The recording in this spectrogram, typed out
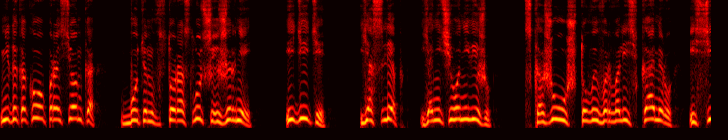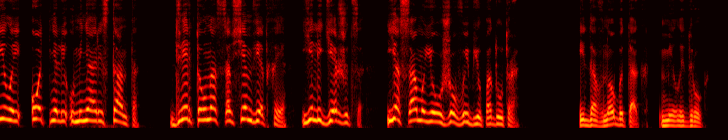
ни до какого поросенка, будь он в сто раз лучше и жирней. Идите, я слеп, я ничего не вижу. Скажу, что вы ворвались в камеру и силой отняли у меня арестанта. Дверь-то у нас совсем ветхая, еле держится. Я сам ее уже выбью под утро». «И давно бы так, милый друг.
